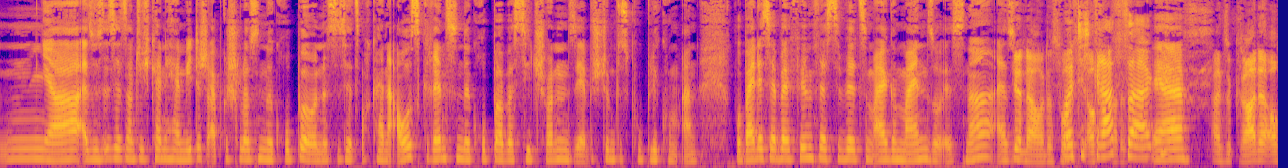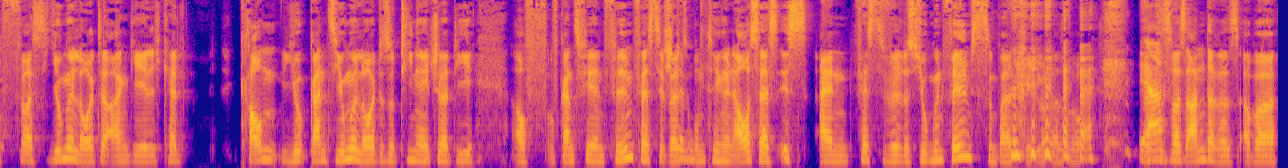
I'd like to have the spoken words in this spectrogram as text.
ja, also es ist jetzt natürlich keine hermetisch abgeschlossene Gruppe und es ist jetzt auch keine ausgrenzende Gruppe, aber es zieht schon ein sehr bestimmtes Publikum an. Wobei das ja bei Filmfestivals im Allgemeinen so ist, ne? Also genau, das wollte ich, ich gerade sagen. Ja. Also gerade auch was junge Leute angeht. Ich kenne kaum ju ganz junge Leute, so Teenager, die auf, auf ganz vielen Filmfestivals Stimmt. rumtingeln, außer es ist ein Festival des jungen Films zum Beispiel oder so. ja. Das ist was anderes. Aber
